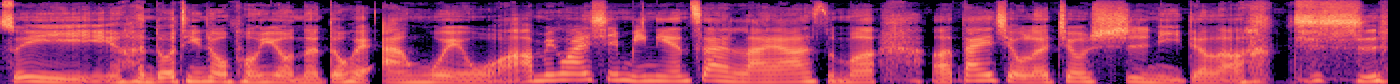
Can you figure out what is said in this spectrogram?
所以很多听众朋友呢都会安慰我啊，没关系，明年再来啊，什么呃待久了就是你的了。其实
